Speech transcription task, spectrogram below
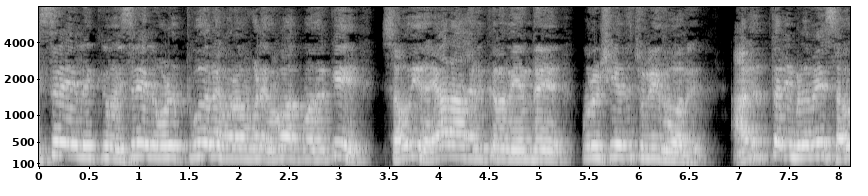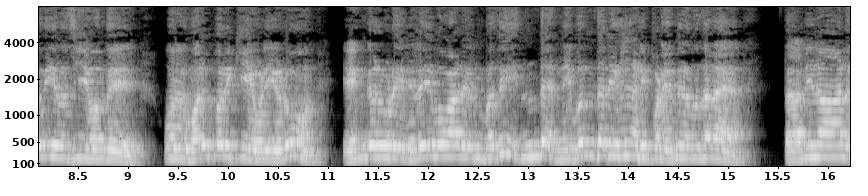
இஸ்ரேலுக்கு இஸ்ரேலோடு தூதரக உறவுகளை உருவாக்குவதற்கு சவுதி தயாராக இருக்கிறது என்று ஒரு விஷயத்தை சொல்லிடுவாரு. அடுத்த நிமிடமே சவுதி அரசியை வந்து ஒரு மறுப்பறிக்கையை வெளியிடும். எங்களுடைய நிலைப்பாடு என்பது இந்த நிபந்தனைகளின் அடிப்படையில் இருந்தன தனிநாடு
